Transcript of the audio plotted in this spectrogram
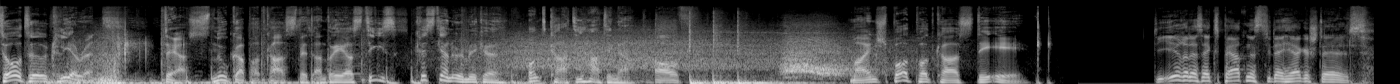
Total Clearance. Der Snooker-Podcast mit Andreas Thies, Christian Ömicke und Kati Hartinger auf meinsportpodcast.de. Die Ehre des Experten ist wiederhergestellt.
